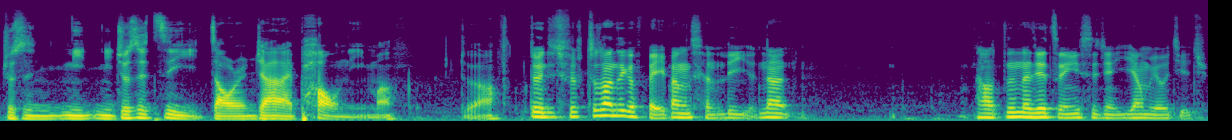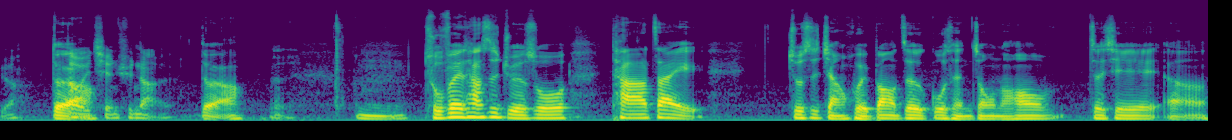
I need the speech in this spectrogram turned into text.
就是你你就是自己找人家来泡你嘛，对啊，对，就就算这个诽谤成立了，那然后那那些争议事件一样没有解决啊，对啊。到底，钱去哪了？对啊。对，嗯，除非他是觉得说他在就是讲回报这个过程中，然后这些呃，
